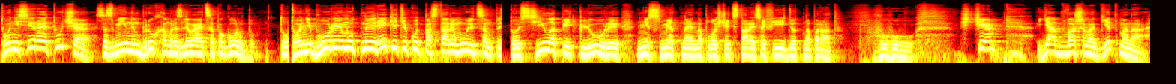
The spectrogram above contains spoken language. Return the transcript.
То не серая туча со змеиным брюхом разливается по городу, то, то не бурые мутные реки текут по старым улицам, то, то сила петлюры несметная на площадь Старой Софии идет на парад. Фу. Ще я б вашего гетмана,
